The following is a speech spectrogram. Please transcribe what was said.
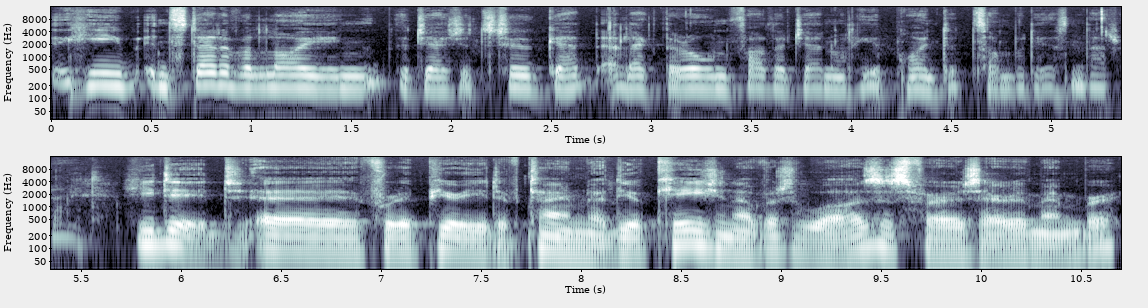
he, instead of allowing the Jesuits to get elect their own Father General, he appointed somebody, isn't that right? He did uh, for a period of time. Now, the occasion of it was, as far as I remember,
